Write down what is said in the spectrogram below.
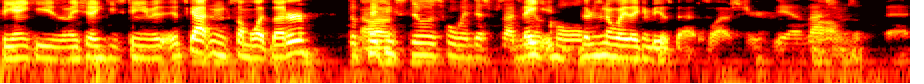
the Yankees and the Yankees team. It's gotten somewhat better. The pitching Uh, still is horrendous. Besides They Cole. there's no way they can be as bad as last year. yeah, last year um, was bad.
